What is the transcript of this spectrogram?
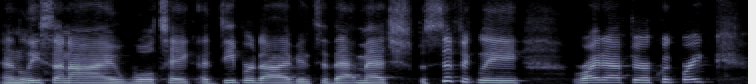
And Lisa and I will take a deeper dive into that match specifically right after a quick break.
